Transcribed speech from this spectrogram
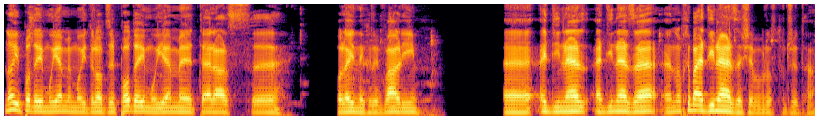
No i podejmujemy, moi drodzy, podejmujemy teraz e, kolejnych rywali. E, Edinez, Edineze, no chyba Edineze się po prostu czyta.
